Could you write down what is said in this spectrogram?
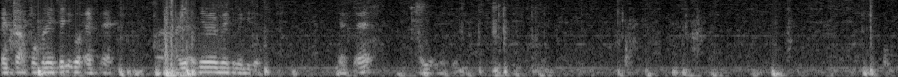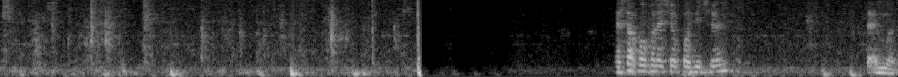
As up for financial ni go at. Ha, ayat dia memang kena gitu. At ayat dia. Tu. As up for financial position statement.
